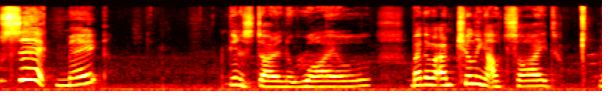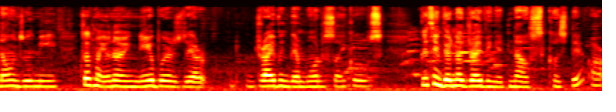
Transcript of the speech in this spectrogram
sick, mate. I'm gonna start in a while. By the way, I'm chilling outside. No one's with me except my annoying neighbors. They're driving their motorcycles. Good thing they're not driving it now, cause they are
